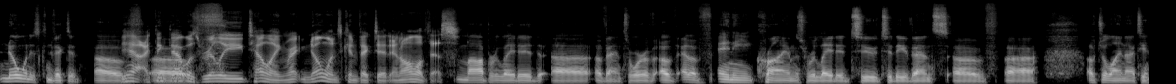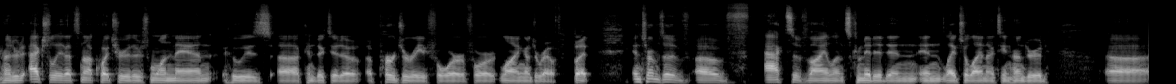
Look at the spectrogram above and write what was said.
no one is convicted of. Yeah, I think that was really telling, right? No one's convicted in all of this mob-related uh, events or of, of, of, any crimes related to to the events of uh, of July 1900. Actually, that's not quite true. There's one man who is uh, convicted of, of, perjury for for lying under oath. But in terms of of acts of violence committed in in late July 1900 uh,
